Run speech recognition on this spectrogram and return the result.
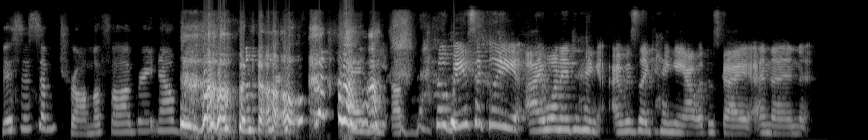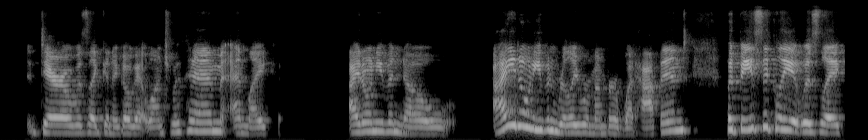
This is some trauma fog right now. Oh no. so basically, I wanted to hang. I was like hanging out with this guy, and then Dara was like gonna go get lunch with him, and like I don't even know. I don't even really remember what happened, but basically it was like,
